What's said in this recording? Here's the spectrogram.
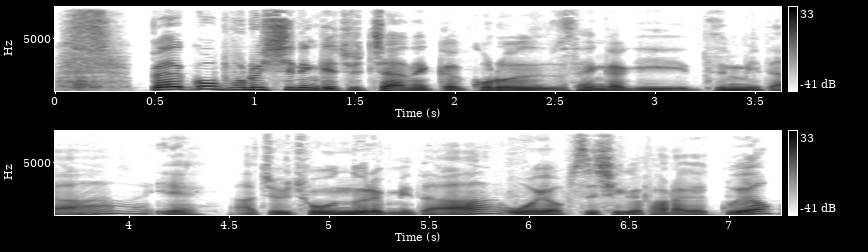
빼고 부르시는 게 좋지 않을까, 그런 생각이 듭니다. 예, 아주 좋은 노래입니다. 오해 없으시길 바라겠고요.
